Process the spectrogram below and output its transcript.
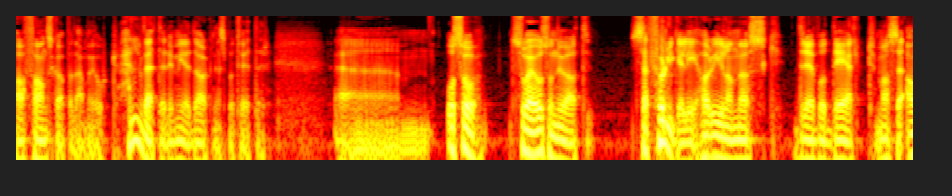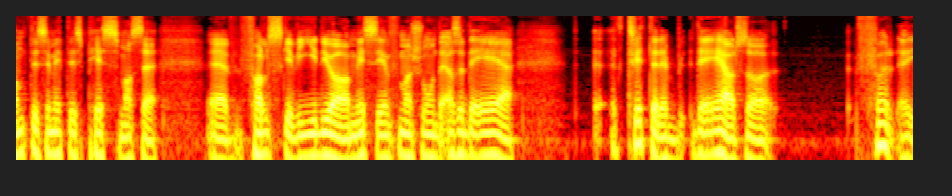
av faenskapet de har gjort. Helvete, det er mye darkness på Twitter. Um, og så så jeg også nå at selvfølgelig har Elon Musk drevet og delt masse antisemittisk piss, masse eh, falske videoer, misinformasjon. Det, altså, det er Twitter er, det er altså For ei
